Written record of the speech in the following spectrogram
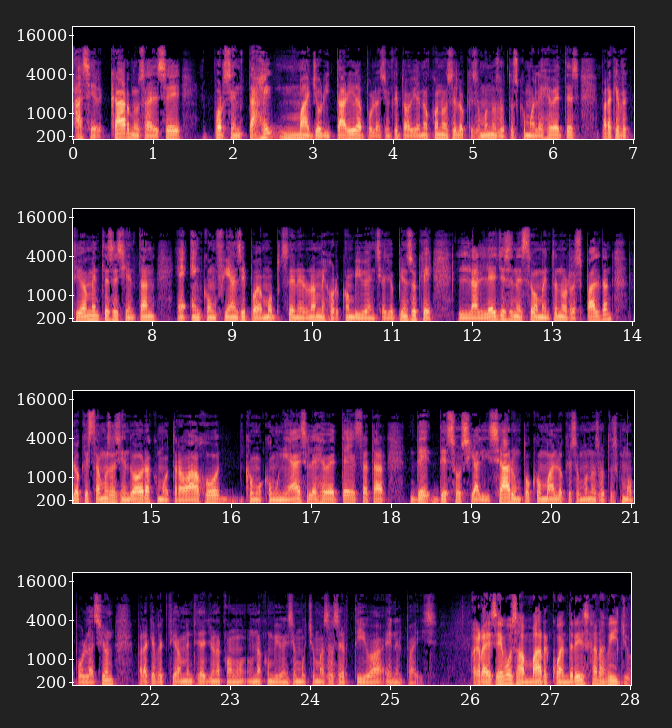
acercarnos a ese porcentaje mayoritario de la población que todavía no conoce lo que somos nosotros como LGBTs, para que efectivamente se sientan eh, en confianza y podamos tener una mejor convivencia. Yo pienso que las leyes en este momento nos respaldan. Lo que estamos haciendo ahora como trabajo, como comunidades LGBT, es tratar de, socializar un poco más lo que somos nosotros como población, para que efectivamente haya una, una convivencia mucho más asertiva en el país. Agradecemos a Marco Andrés Jaramillo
